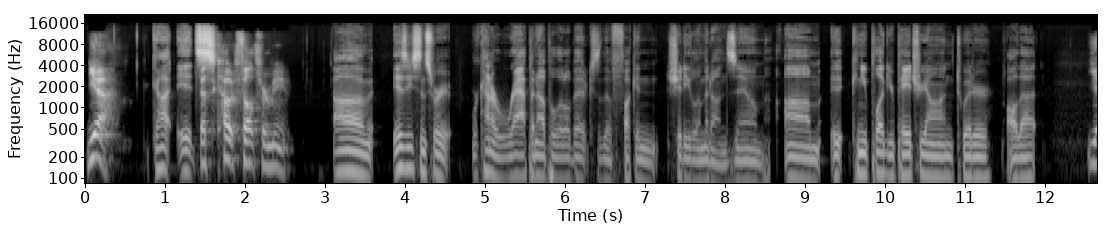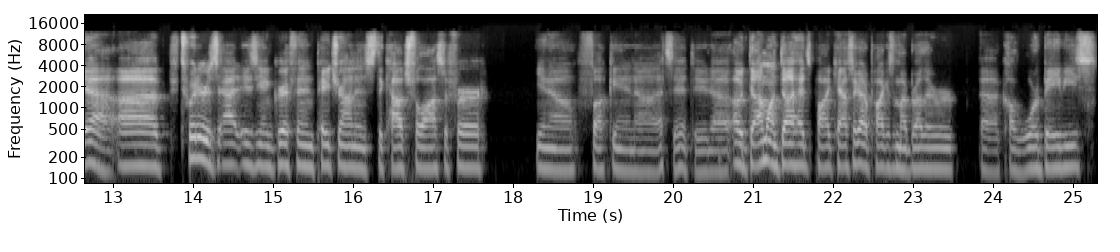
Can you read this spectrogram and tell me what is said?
Yeah, God, it's that's how it felt for me. Um, Izzy, since we're we're kind of wrapping up a little bit because of the fucking shitty limit on Zoom. Um, it, can you plug your Patreon, Twitter, all that? Yeah, uh Twitter is at Izzy N. Griffin. Patreon is the Couch Philosopher. You know, fucking uh that's it, dude. Uh, oh, I'm on Duh Heads podcast. I got a podcast with my brother uh called War Babies.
